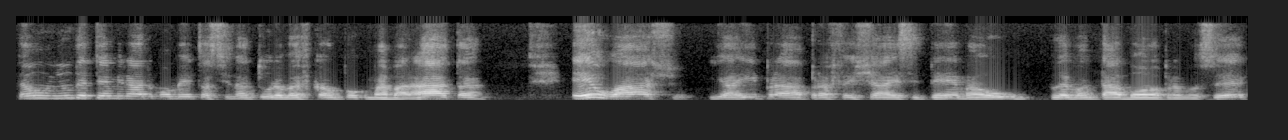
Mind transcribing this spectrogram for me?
Então, em um determinado momento, a assinatura vai ficar um pouco mais barata. Eu acho, e aí para fechar esse tema ou levantar a bola para você,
